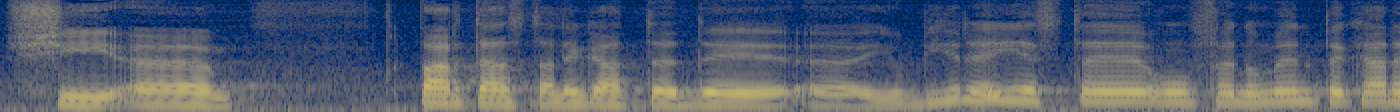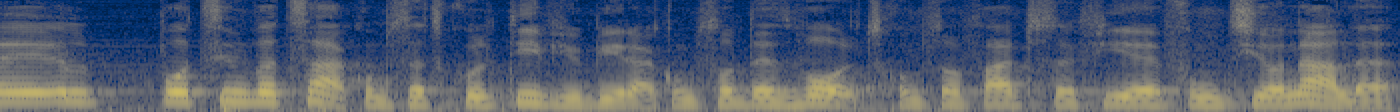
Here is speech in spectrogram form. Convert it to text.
Și uh, partea asta legată de uh, iubire este un fenomen pe care îl poți învăța, cum să-ți cultivi iubirea, cum să o dezvolți, cum să o faci să fie funcțională.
